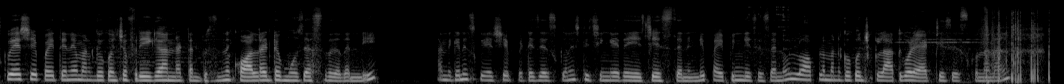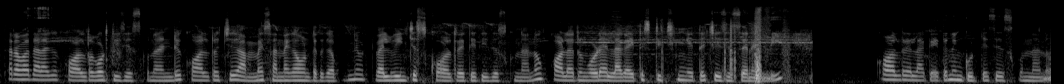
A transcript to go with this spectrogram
స్క్వేర్ షేప్ అయితేనే మనకు కొంచెం ఫ్రీగా అన్నట్టు అనిపిస్తుంది. కాలర్ అంటే మూసేస్తుంది కదండి. అందుకని స్క్వేర్ షేప్ పెట్టేసేసుకొని స్టిచ్చింగ్ అయితే చేసేసానండి. పైపింగ్ వేసేసాను. లోపల మనకు కొంచెం క్లాత్ కూడా యాడ్ చేసేసుకున్నాను. తర్వాత అలాగే కాలర్ కూడా తీసేసుకున్నానండి. కాలర్ వచ్చి అమ్మాయి సన్నగా ఉంటుంది కాబట్టి నేను ట్వెల్వ్ ఇంచెస్ కాలర్ అయితే తీసేసుకున్నాను. కాలర్ని కూడా ఎలాగైతే స్టిచ్చింగ్ అయితే చేసేసానండి. కాలర్ ఎలాగైతే నేను కుట్టేసేసుకున్నాను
